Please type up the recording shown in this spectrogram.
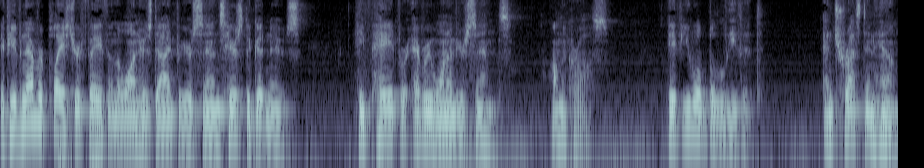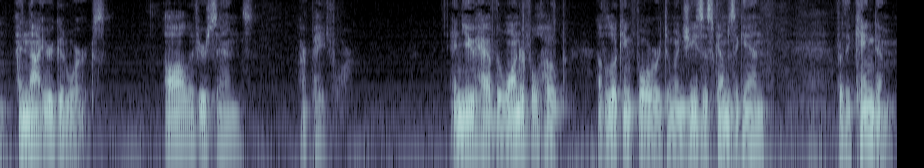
If you've never placed your faith in the one who's died for your sins, here's the good news He paid for every one of your sins on the cross. If you will believe it, and trust in Him and not your good works, all of your sins are paid for. And you have the wonderful hope of looking forward to when Jesus comes again for the kingdom.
